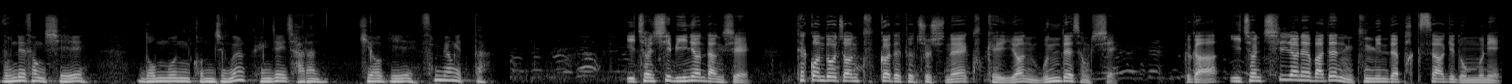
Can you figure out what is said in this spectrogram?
문대성 씨 논문 검증을 굉장히 잘한 기억이 선명했다. 2012년 당시 태권도 전 국가대표 출신의 국회의원 문대성 씨. 그가 2007년에 받은 국민대 박사학위 논문이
